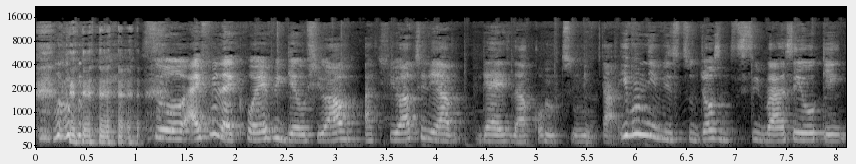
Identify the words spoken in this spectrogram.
so I feel like for every girl she have she actually have guys that come to meet her. Even if it's to just see her and say, okay,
